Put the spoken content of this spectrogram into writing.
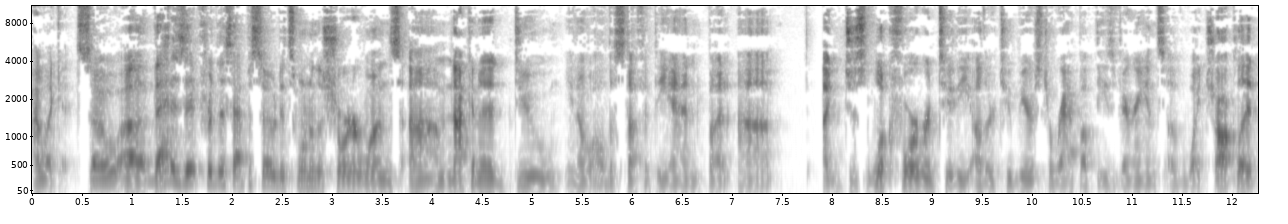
I like it. So uh, that is it for this episode. It's one of the shorter ones. Um, not going to do you know all the stuff at the end, but uh, I just look forward to the other two beers to wrap up these variants of white chocolate.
